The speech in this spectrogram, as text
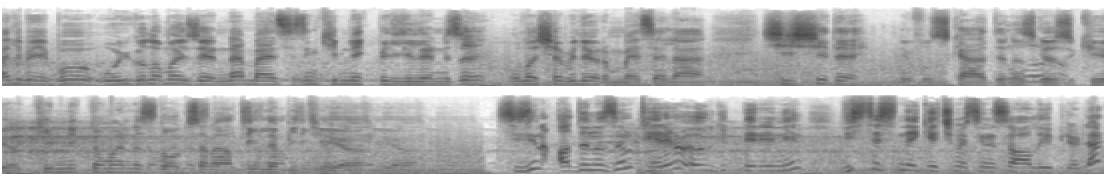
Ali Bey bu uygulama üzerinden ben sizin kimlik bilgilerinize ulaşabiliyorum. Mesela Şişli'de nüfus kağıdınız gözüküyor. Kimlik numaranız 96 ile bitiyor. Sizin adınızın terör örgütlerinin listesinde geçmesini sağlayabilirler.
